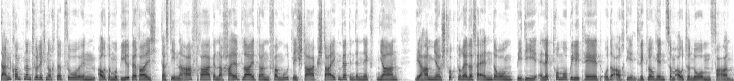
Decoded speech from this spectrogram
dann kommt natürlich noch dazu im Automobilbereich, dass die Nachfrage nach Halbleitern vermutlich stark steigen wird in den nächsten Jahren. Wir haben hier strukturelle Veränderungen wie die Elektromobilität oder auch die Entwicklung hin zum autonomen Fahren.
